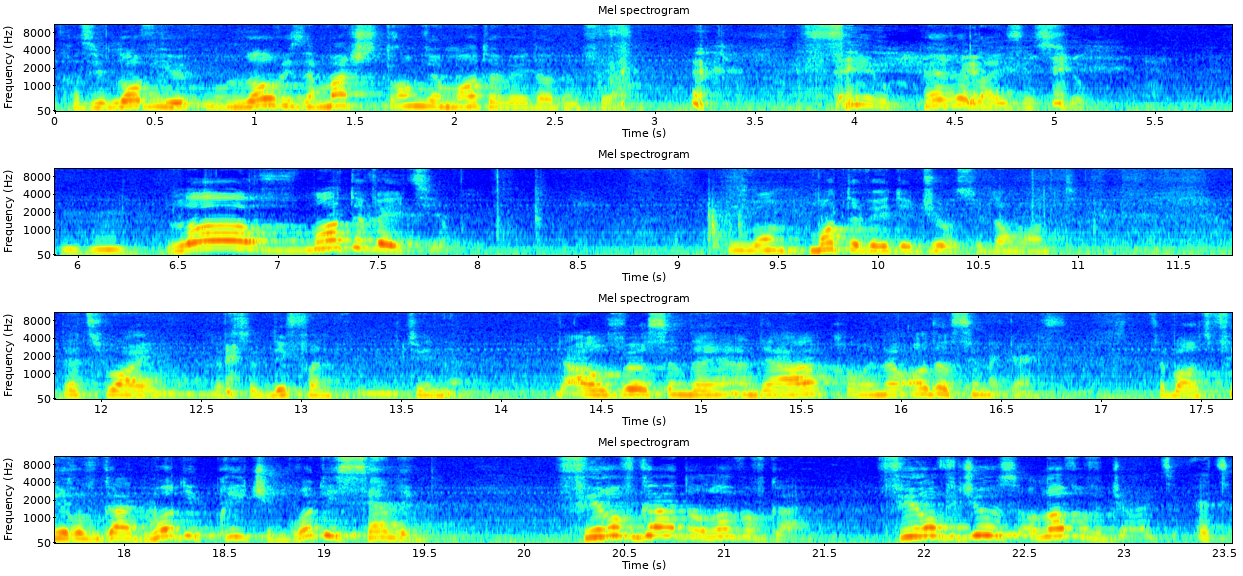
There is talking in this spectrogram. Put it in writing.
Because you love you, love is a much stronger motivator than fear. fear paralyzes you. Mm-hmm. Love motivates you. You won't motivate the Jews. You don't want. That's why that's a difference between the our verse and the and the ark or in the other synagogues. It's about fear of God. What are you preaching? What are you selling? Fear of God or love of God? Fear of Jews or love of Jews? It's, it's,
